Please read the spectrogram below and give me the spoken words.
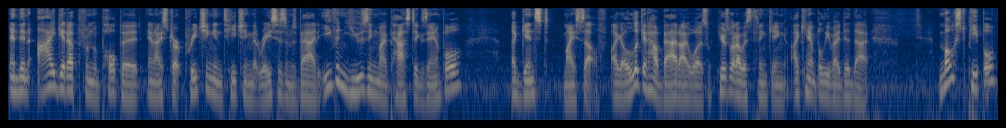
And then I get up from the pulpit and I start preaching and teaching that racism is bad, even using my past example against myself. I go, look at how bad I was. Here's what I was thinking. I can't believe I did that. Most people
